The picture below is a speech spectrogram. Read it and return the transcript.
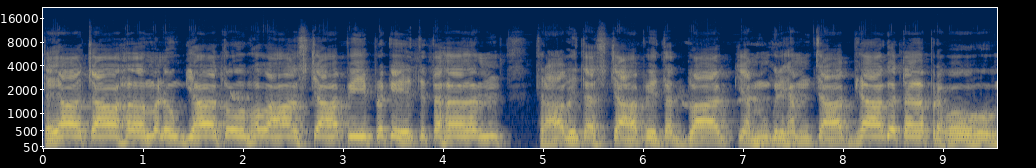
तया चाह मनुज्ञातो भवाश्चापि प्रकृति श्रावितश्चापि तद्वाक्यम गृह चाभ्यागत प्रभो।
